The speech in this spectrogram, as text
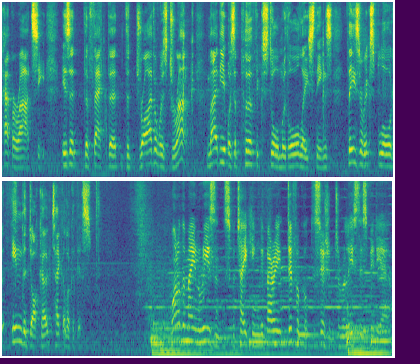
paparazzi? Is it the fact that the driver was drunk? Maybe it was a perfect storm with all these things. These are explored in the doco. Take a look at this. One of the main reasons for taking the very difficult decision to release this video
